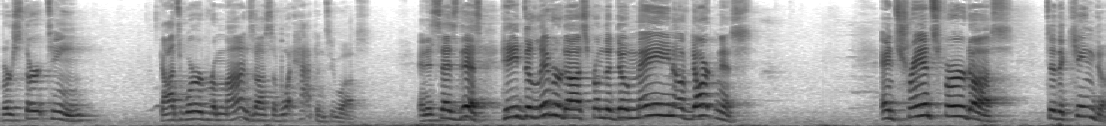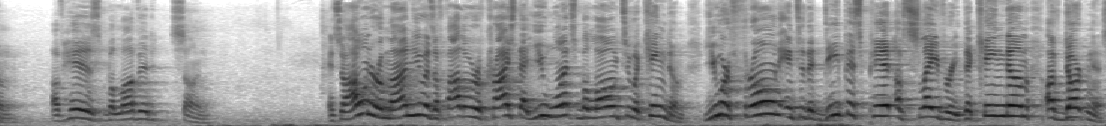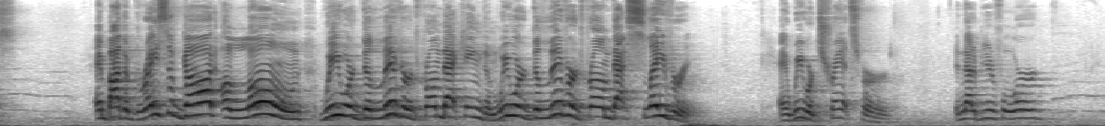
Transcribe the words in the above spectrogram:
verse 13. God's word reminds us of what happened to us. And it says this He delivered us from the domain of darkness and transferred us to the kingdom of His beloved Son. And so I want to remind you, as a follower of Christ, that you once belonged to a kingdom. You were thrown into the deepest pit of slavery, the kingdom of darkness. And by the grace of God alone, we were delivered from that kingdom. We were delivered from that slavery. And we were transferred. Isn't that a beautiful word?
